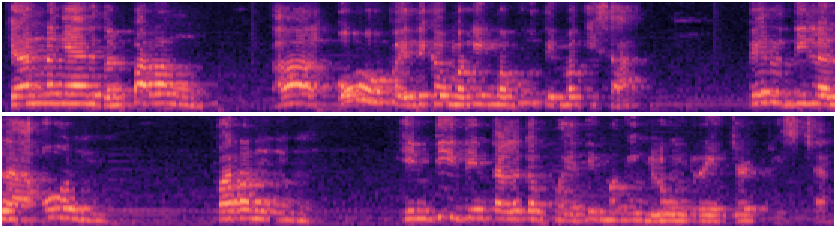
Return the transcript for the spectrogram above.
Kaya ang nangyayari doon, parang, ah, oo, pwede kang maging mabuti mag-isa, pero di lalaon. Parang hindi din talaga pwede maging Lone Ranger Christian.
